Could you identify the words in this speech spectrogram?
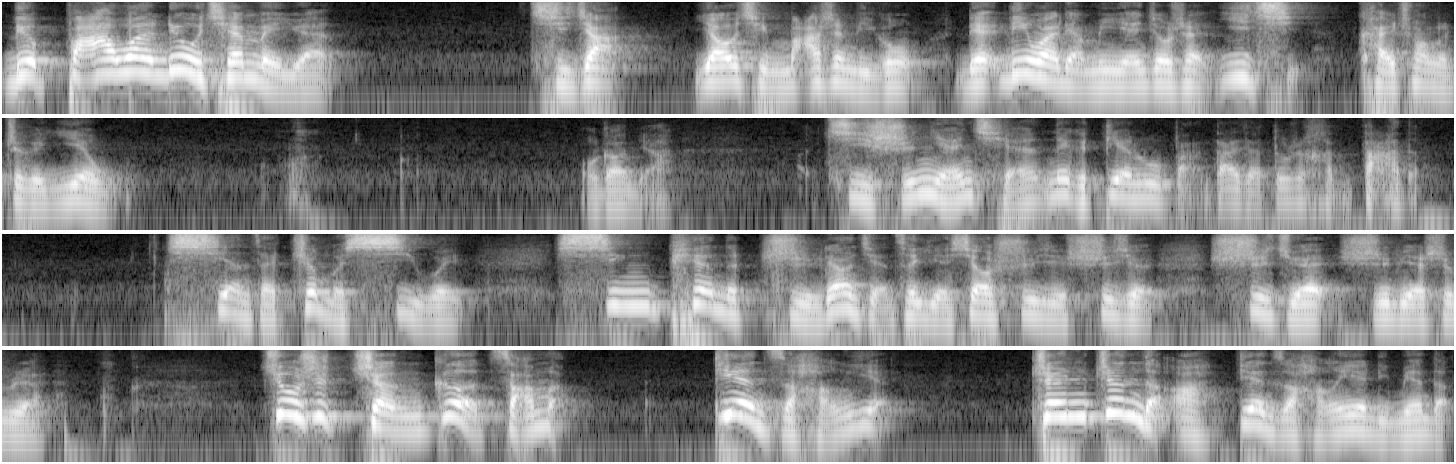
六八万六千美元起家，邀请麻省理工连另外两名研究生一起开创了这个业务。我告诉你啊，几十年前那个电路板大家都是很大的，现在这么细微，芯片的质量检测也需要视觉视觉视觉识别，是不是？就是整个咱们电子行业，真正的啊电子行业里面的，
